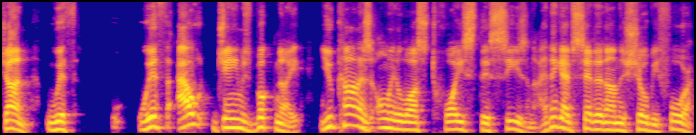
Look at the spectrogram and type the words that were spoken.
John, with without James Bouknight, UConn has only lost twice this season. I think I've said it on the show before.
